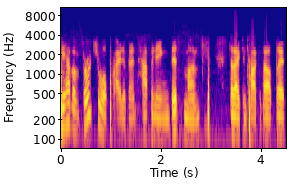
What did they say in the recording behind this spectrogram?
we have a virtual Pride event happening this month that I can talk about, but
